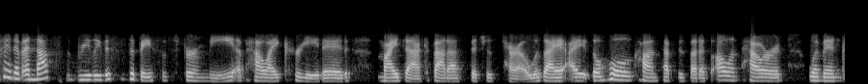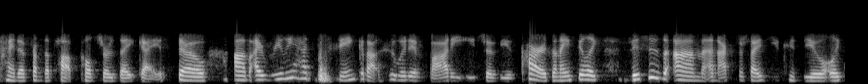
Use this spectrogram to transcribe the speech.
kind of, and that's really, this is the basis for me of how I created my deck, Badass Bitches Tarot, was I, I the whole concept is that it's all empowered women kind of from the pop culture zeitgeist. So um, I really had to think about who would embody each of these cards. And I feel like this is um, an exercise you can do, like,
